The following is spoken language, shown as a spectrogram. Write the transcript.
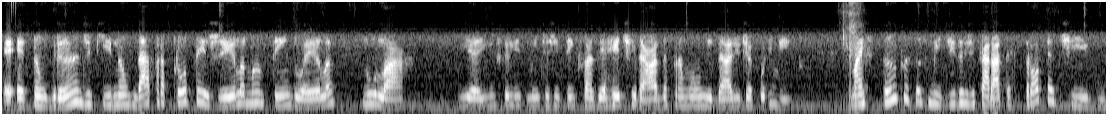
é, é tão grande que não dá para protegê-la mantendo ela no lar. E aí, infelizmente, a gente tem que fazer a retirada para uma unidade de acolhimento. Mas tanto essas medidas de caráter protetivo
